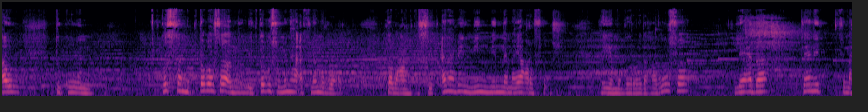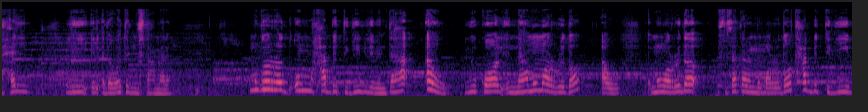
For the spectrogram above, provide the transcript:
أو تكون قصة مقتبسة إنهم يقتبسوا منها أفلام الرعب. طبعا قصة أنابل مين منا ما يعرفهاش. هي مجرد عروسة لعبة كانت في محل للأدوات المستعملة. مجرد أم حبت تجيب لبنتها أو يقال إنها ممرضة أو ممرضة في سكن الممرضات حبت تجيب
